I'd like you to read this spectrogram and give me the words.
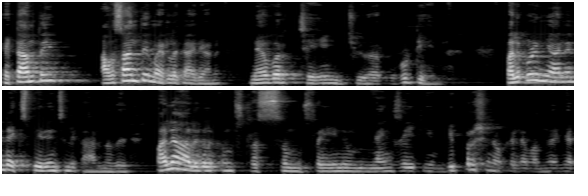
എട്ടാമത്തെയും അവസാനത്തെയുമായിട്ടുള്ള കാര്യമാണ് നെവർ ചേഞ്ച് യുവർ റൂട്ടീൻ പലപ്പോഴും ഞാൻ എന്റെ എക്സ്പീരിയൻസിൽ കാണുന്നത് പല ആളുകൾക്കും സ്ട്രെസ്സും സ്ട്രെയിനും ആങ്സൈറ്റിയും ഡിപ്രഷനും ഒക്കെ വന്നു കഴിഞ്ഞാൽ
